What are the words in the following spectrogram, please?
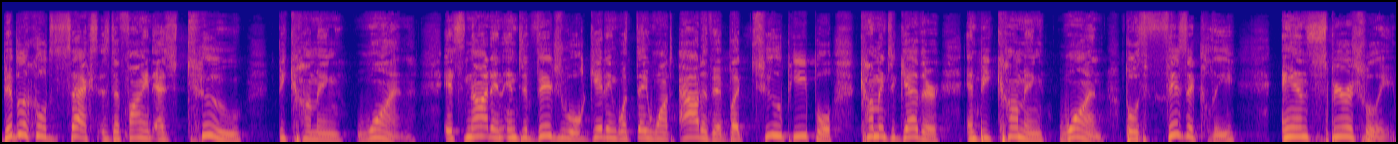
Biblical sex is defined as two becoming one. It's not an individual getting what they want out of it, but two people coming together and becoming one, both physically and spiritually.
